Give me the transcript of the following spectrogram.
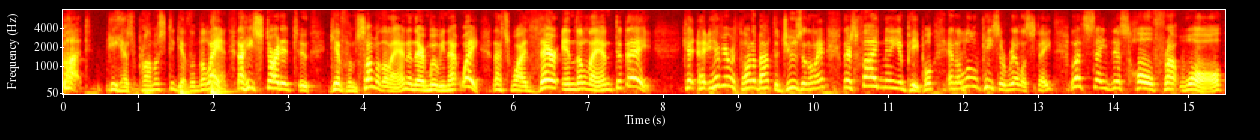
But he has promised to give them the land. Now, he started to give them some of the land, and they're moving that way. That's why they're in the land today. Have you ever thought about the Jews in the land? There's five million people and a little piece of real estate. Let's say this whole front wall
